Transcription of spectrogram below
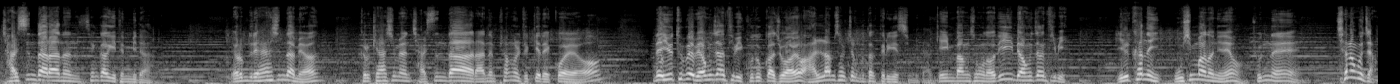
잘 쓴다라는 생각이 듭니다. 여러분들이 하신다면 그렇게 하시면 잘 쓴다라는 평을 듣게 될 거예요. 네 유튜브의 명장TV 구독과 좋아요 알람 설정 부탁드리겠습니다. 게임 방송은 어디? 명장TV. 일카는 50만원이네요. 좋네. 채널 고장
